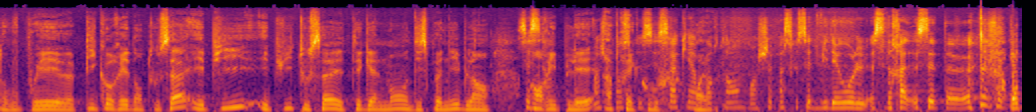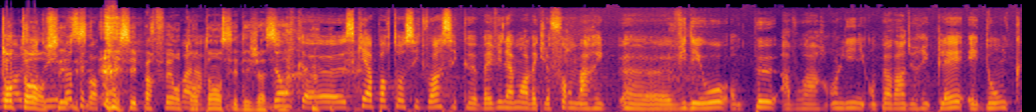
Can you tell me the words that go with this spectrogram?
Donc vous pouvez euh, picorer dans tout ça et puis et puis tout ça est également disponible en, en replay Moi, je après pense que c'est ça qui est Voilà. important. Bon, je sais pas ce que cette vidéo, cette, euh, cette On t'entend, c'est bon. parfait, on Voilà. t'entend, c'est déjà ça. Donc, euh, ce qui est important aussi de voir, c'est que, bah, évidemment, avec le format euh, vidéo, on peut avoir en ligne, on peut avoir du replay et donc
